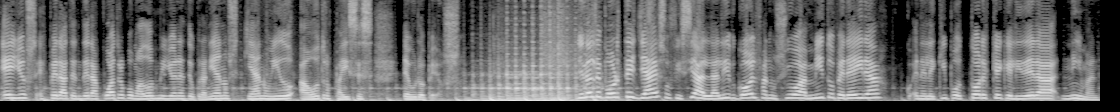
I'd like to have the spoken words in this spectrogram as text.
ellos espera atender a 4,2 millones de ucranianos que han huido a otros países europeos. Y en el deporte ya es oficial. La Live Golf anunció a Mito Pereira en el equipo Torque que lidera Niman.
